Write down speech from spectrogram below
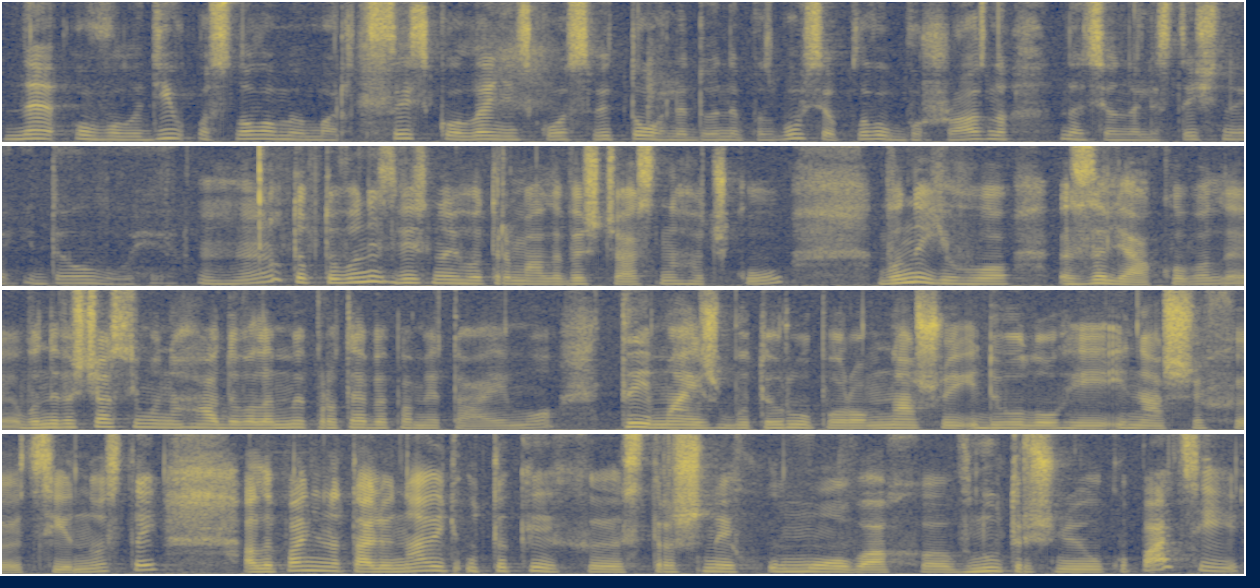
не оволодів основами марксистсько-ленінського світогляду і не позбувся впливу буржуазно-націоналістичної ідеології. Угу. Тобто вони, звісно, його тримали весь час на гачку, вони його залякували, вони весь час йому нагадували, ми про тебе пам'ятаємо, ти маєш бути рупором нашої ідеології і наших е, цінностей. Але, пані Наталю, навіть у таких е, страшних умовах е, внутрішньої окупації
